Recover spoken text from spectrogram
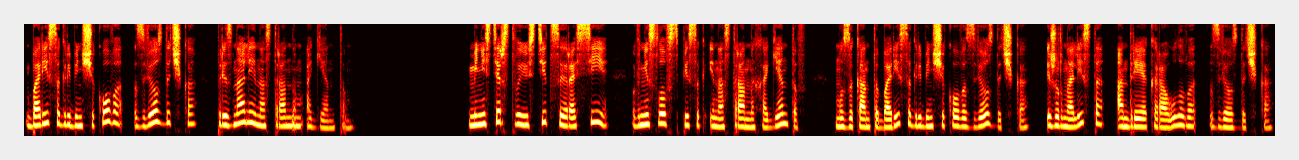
Бориса Гребенщикова «Звездочка» признали иностранным агентом. Министерство юстиции России внесло в список иностранных агентов музыканта Бориса Гребенщикова «Звездочка» и журналиста Андрея Караулова «Звездочка».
